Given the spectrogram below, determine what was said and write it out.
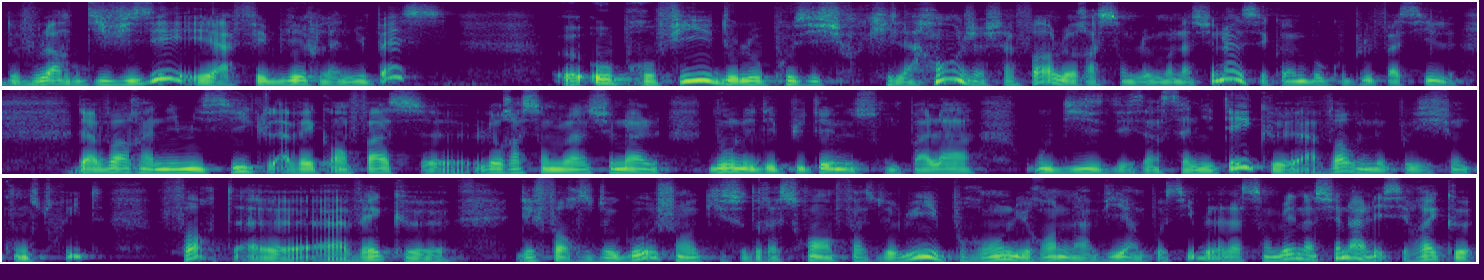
de vouloir diviser et affaiblir la NUPES. euh, au profit de l'opposition qui l'arrange à chaque fois, le Rassemblement national. C'est quand même beaucoup plus facile d'avoir un hémicycle avec en face euh, le Rassemblement national dont les députés ne sont pas là ou disent des insanités qu'avoir une opposition construite, forte, euh, avec des forces de gauche qui se dresseront en face de lui et pourront lui rendre la vie impossible à l'Assemblée nationale. Et c'est vrai que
